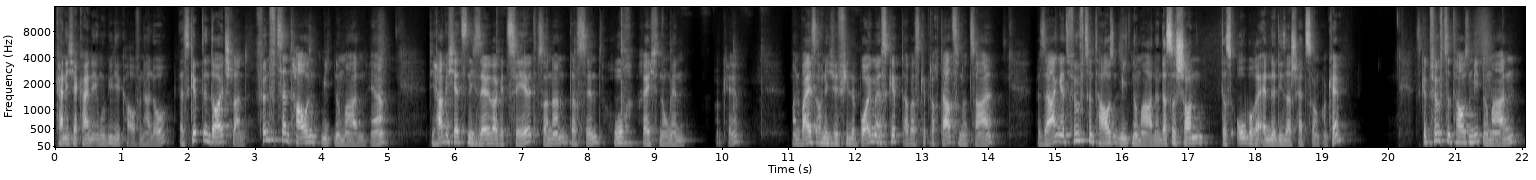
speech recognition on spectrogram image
kann ich ja keine Immobilie kaufen. Hallo? Es gibt in Deutschland 15.000 Mietnomaden. Ja? Die habe ich jetzt nicht selber gezählt, sondern das sind Hochrechnungen. Okay? Man weiß auch nicht, wie viele Bäume es gibt, aber es gibt auch dazu eine Zahl. Wir sagen jetzt 15.000 Mietnomaden und das ist schon das obere Ende dieser Schätzung. Okay? Es gibt 15.000 Mietnomaden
